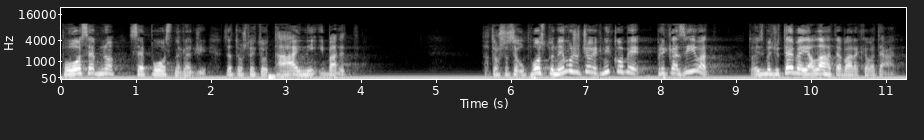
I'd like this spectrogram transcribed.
Posebno se post nagrađuje. Zato što je to tajni ibadet. Zato što se u postu ne može čovjek nikome prikazivati. To je između tebe i Allaha tabaraka wa ta'ala.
